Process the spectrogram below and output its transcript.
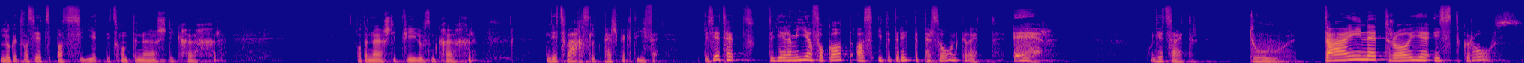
Und schaut, was jetzt passiert. Jetzt kommt der nächste Köcher. Oder der nächste Pfeil aus dem Köcher. Und jetzt wechselt die Perspektive. Bis jetzt hat der Jeremia von Gott als in der dritten Person geredet. Er. Und jetzt sagt er, du, deine Treue ist groß.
